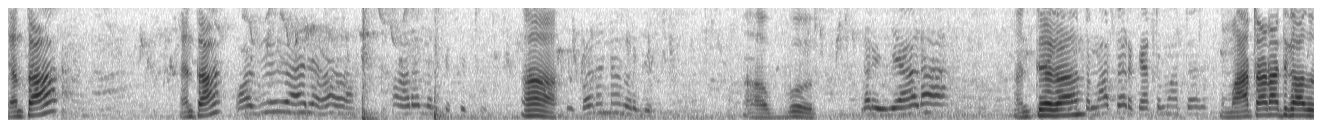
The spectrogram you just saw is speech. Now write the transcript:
ఎంత? ఎంత? అబ్బో. అంతేగా? మాట్లాడాది కాదు.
